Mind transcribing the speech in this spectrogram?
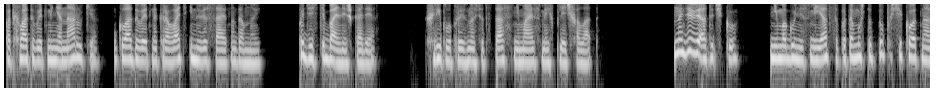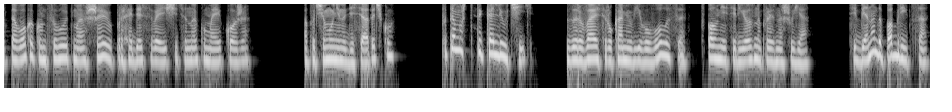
Подхватывает меня на руки, укладывает на кровать и нависает надо мной. По десятибальной шкале. Хрипло произносит Стас, снимая с моих плеч халат. На девяточку. Не могу не смеяться, потому что тупо щекотно от того, как он целует мою шею, проходя своей щетиной по моей коже. А почему не на десяточку? Потому что ты колючий. Зарываясь руками в его волосы, вполне серьезно произношу я. Тебе надо побриться.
